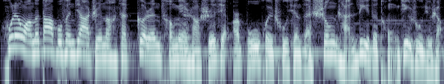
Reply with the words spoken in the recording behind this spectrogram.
互联网的大部分价值呢，在个人层面上实现，而不会出现在生产力的统计数据上。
